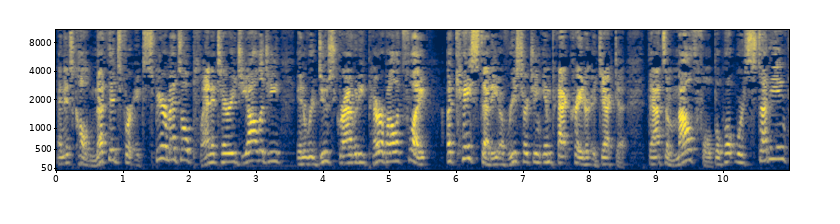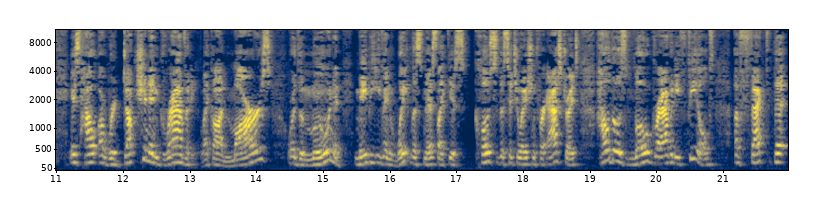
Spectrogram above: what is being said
and it's called Methods for Experimental Planetary Geology in Reduced Gravity Parabolic Flight, a case study of researching impact crater ejecta. That's a mouthful, but what we're studying is how a reduction in gravity, like on Mars or the moon and maybe even weightlessness, like is close to the situation for asteroids, how those low gravity fields affect the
